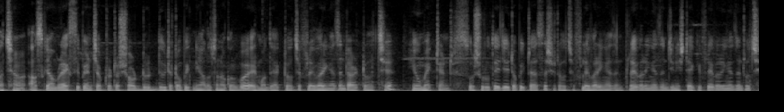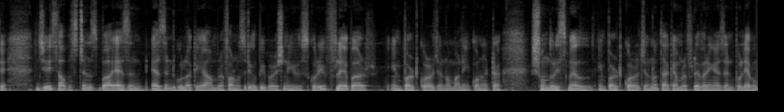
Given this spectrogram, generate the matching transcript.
আচ্ছা আজকে আমরা অ্যাক্সিপেন্ট চ্যাপ্টারটা শর্ট দুইটা টপিক নিয়ে আলোচনা করব। এর মধ্যে একটা হচ্ছে ফ্লেভারিং এজেন্ট আর একটা হচ্ছে হিউম্যাকটেন্ট সো শুরুতেই যে টপিকটা আছে সেটা হচ্ছে ফ্লেভারিং এজেন্ট ফ্লেভারিং এজেন্ট জিনিসটা কি? ফ্লেভারিং এজেন্ট হচ্ছে যেই সাবস্টেন্স বা এজেন্ট এজেন্টগুলোকে আমরা ফার্মাসিউটিক্যাল প্রিপারেশনে ইউজ করি ফ্লেভার ইম্পার্ট করার জন্য মানে কোনো একটা সুন্দর স্মেল ইম্পার্ট করার জন্য তাকে আমরা ফ্লেভারিং এজেন্ট বলি। এবং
